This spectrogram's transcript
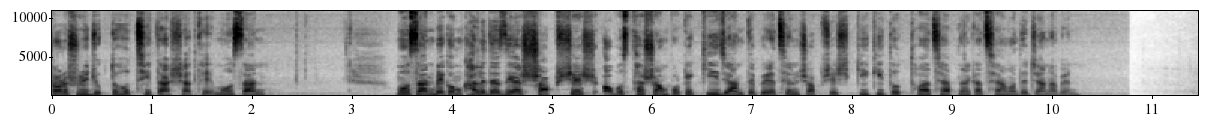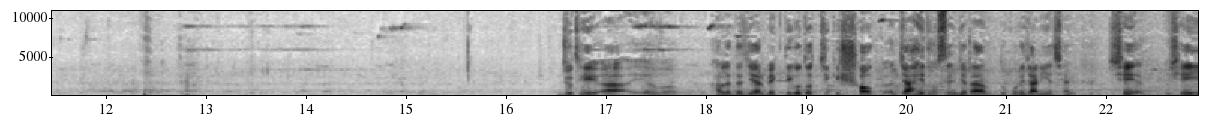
সরাসরি যুক্ত হচ্ছি তার সাথে। মোহসান? মোহসান বেগম খালেদা জিয়ার সবশেষ অবস্থা সম্পর্কে কি জানতে পেরেছেন? সবশেষ কি কি তথ্য আছে আপনার কাছে আমাদের জানাবেন। আহ, খালেদা জিয়ার ব্যক্তিগত চিকিৎসক জাহিদ হোসেন যেটা দুপুরে জানিয়েছেন, সে, সেই,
